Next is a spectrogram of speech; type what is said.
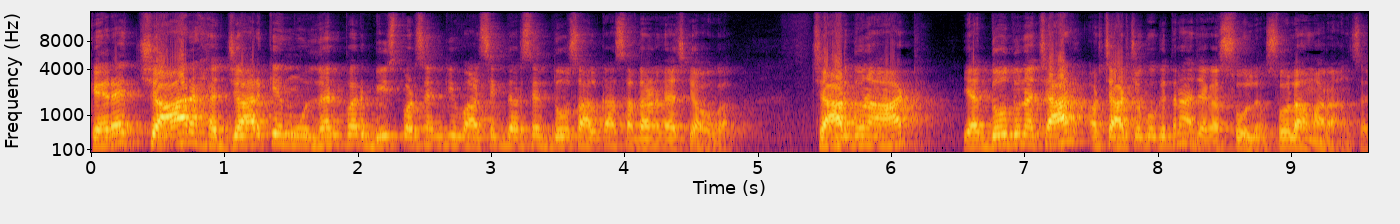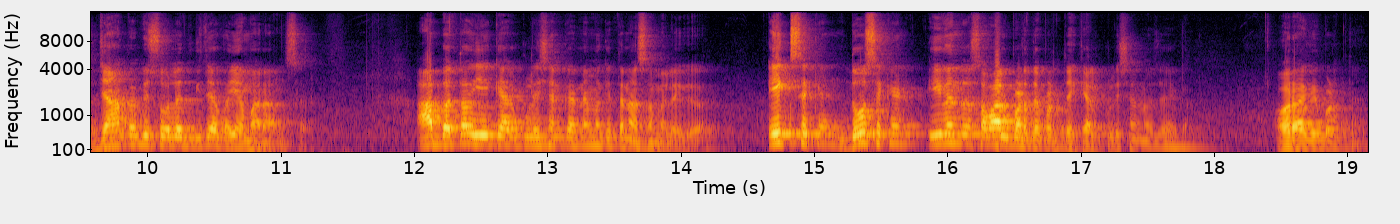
कह रहे चार हज़ार के मूलधन पर बीस परसेंट की वार्षिक दर से दो साल का साधारण ब्याज क्या होगा? चार दुना आठ या दो दुना चार और चार चौको कितना आ जाएगा? सोलह। सोलह हमारा आंसर जहाँ पे भी सोलह दिख जाए, वही हमारा आंसर आप बताओ, ये कैलकुलेशन करने में कितना समय लगेगा? एक सेकेंड दो सेकेंड इवन तो सवाल पढ़ते पढ़ते कैलकुलेशन हो जाएगा। और आगे बढ़ते हैं।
